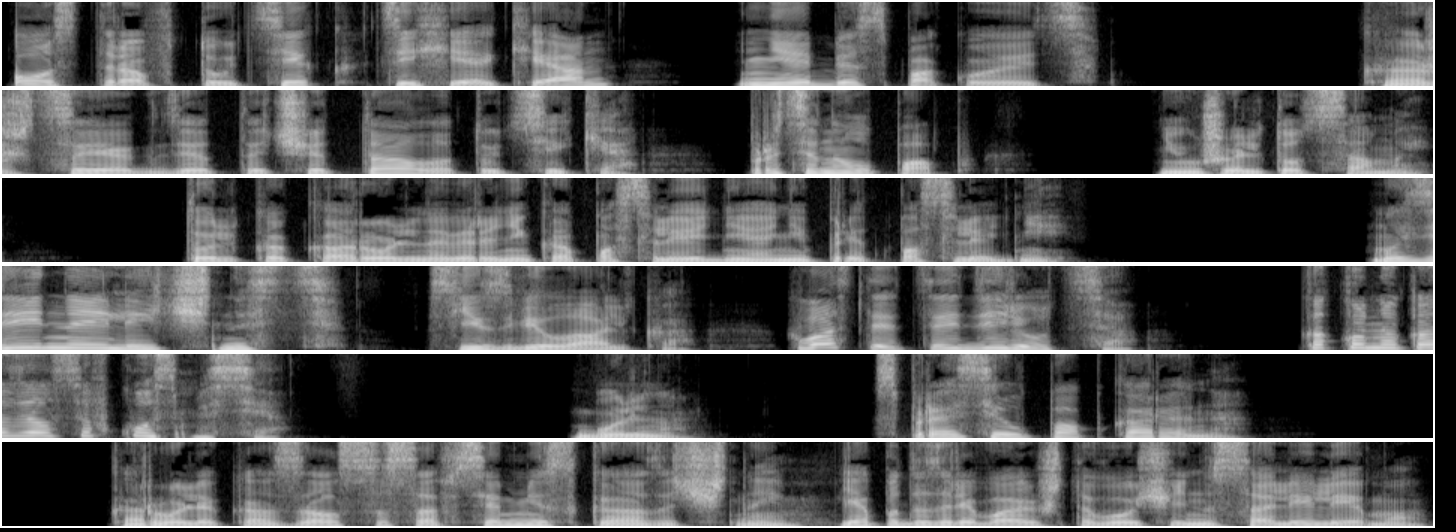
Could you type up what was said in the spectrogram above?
Остров Тутик, Тихий океан, не беспокоить. «Кажется, я где-то читал о Тутике», — протянул пап. «Неужели тот самый? Только король наверняка последний, а не предпоследний». «Музейная личность», — съязвила Алька. «Хвастается и дерется. Как он оказался в космосе?» «Больно?» — спросил пап Карена. Король оказался совсем не сказочный. Я подозреваю, что вы очень насолили ему».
